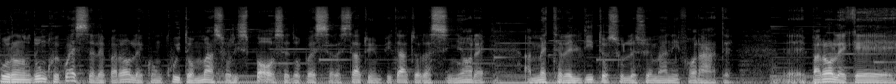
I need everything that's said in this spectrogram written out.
Furono dunque queste le parole con cui Tommaso rispose dopo essere stato invitato dal Signore a mettere il dito sulle sue mani forate, eh, parole che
